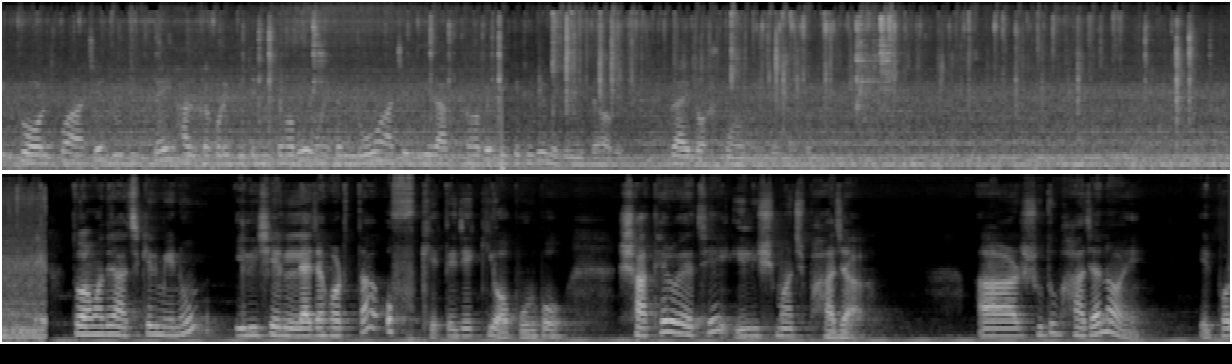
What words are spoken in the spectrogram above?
একটু অল্প আছে, দুদিকটাই হালকা করে ভেজে নিতে হবে এবং এটা লো আছে দিয়ে রাখতে হবে, ঢেকে ঢেকে ভেজে নিতে হবে, প্রায় দশ পনেরো মিনিটের মতো। তো আমাদের আজকের মেনু ইলিশের লেজা ভর্তা ওফ খেতে যে কি অপূর্ব। সাথে রয়েছে ইলিশ মাছ ভাজা। আর শুধু ভাজা নয়, এরপর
